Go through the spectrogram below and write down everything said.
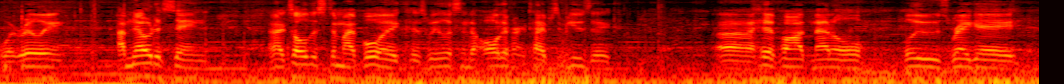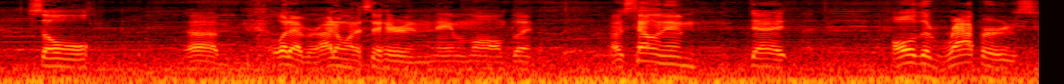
what really I'm noticing, and I told this to my boy because we listen to all different types of music uh, hip hop, metal, blues, reggae, soul, um, whatever. I don't want to sit here and name them all, but I was telling him that all the rappers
